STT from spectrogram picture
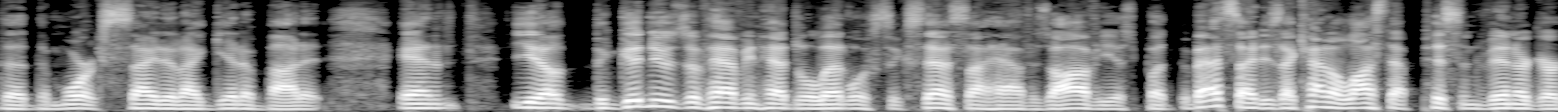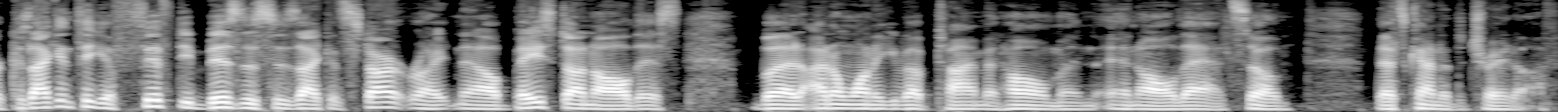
the, the more excited I get about it. And, you know, the good news of having had the level of success I have is obvious, but the bad side is I kind of lost that piss and vinegar because I can think of 50 businesses I could start right now based on all this, but I don't want to give up time at home and, and all that. So that's kind of the trade off.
